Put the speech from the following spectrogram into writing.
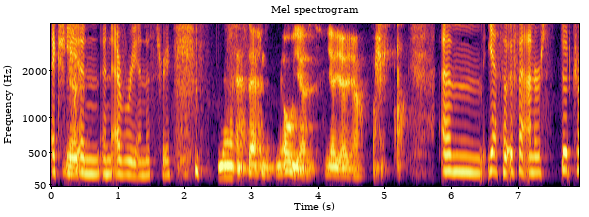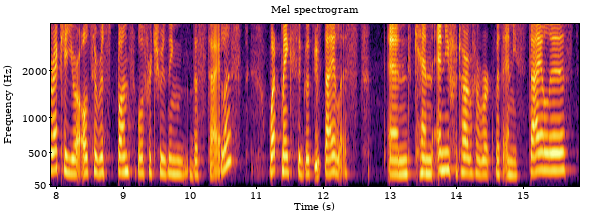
Actually, yes. in in every industry. yes, definitely. Oh yes, yeah, yeah, yeah. um, yeah. So, if I understood correctly, you're also responsible for choosing the stylist. What makes a good mm-hmm. stylist? And can any photographer work with any stylist?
